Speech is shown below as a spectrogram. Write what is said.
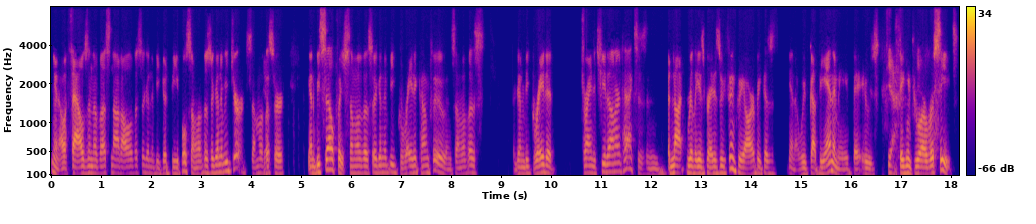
you know, a thousand of us, not all of us are going to be good people. Some of us are going to be jerks. Some of yep. us are going to be selfish. Some of us are going to be great at kung fu, and some of us are going to be great at trying to cheat on our taxes, and but not really as great as we think we are because you know we've got the enemy who's yeah. digging through our receipts.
